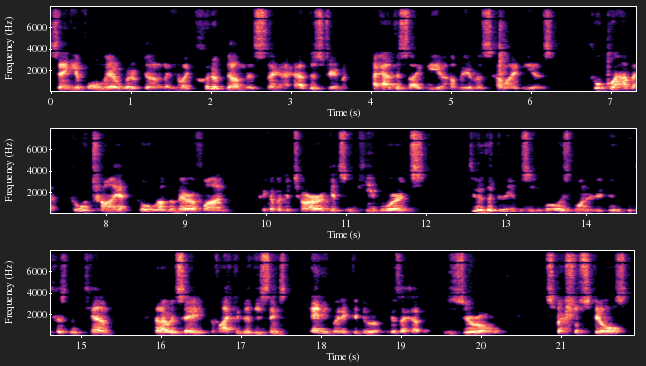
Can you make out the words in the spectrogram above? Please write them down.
saying, if only I would have done it. You know, I could have done this thing. I had this dream. I had this idea. How many of us have ideas? Go grab it. Go try it. Go run the marathon. Pick up a guitar. Get some keyboards. Do the dreams that you've always wanted to do because we can. And I would say, if I can do these things, anybody could do it because I have zero special skills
